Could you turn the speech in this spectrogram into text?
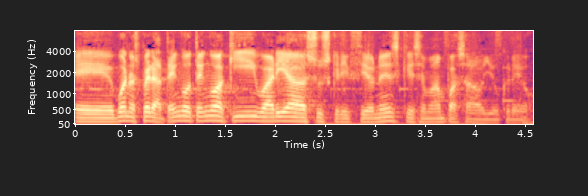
Eh, bueno, espera, tengo, tengo aquí varias suscripciones que se me han pasado, yo creo.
